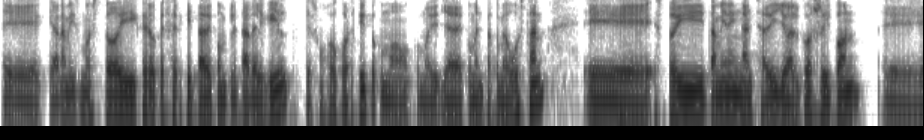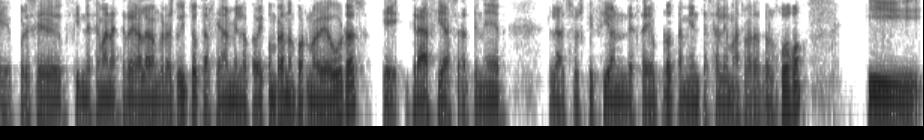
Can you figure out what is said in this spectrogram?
eh, que ahora mismo estoy creo que cerquita de completar el Guild, que es un juego cortito, como, como ya he comentado que me gustan. Eh, estoy también enganchadillo al Ghost Recon, eh, por ese fin de semana que regalaron gratuito, que al final me lo acabé comprando por 9 euros, que gracias a tener la suscripción de Stadio Pro también te sale más barato el juego. Y,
